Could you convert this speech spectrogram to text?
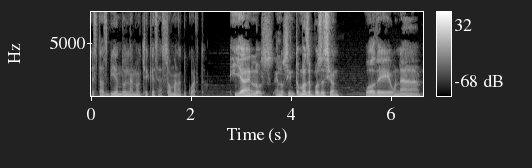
estás viendo en la noche que se asoman a tu cuarto. Y ya en los, en los síntomas de posesión o de una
